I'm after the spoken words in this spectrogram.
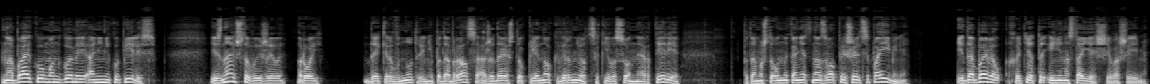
На байку Монгомери они не купились и знают, что вы живы, Рой. Деккер внутренне подобрался, ожидая, что клинок вернется к его сонной артерии, потому что он, наконец, назвал пришельца по имени. и добавил, хоть это и не настоящее ваше имя.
